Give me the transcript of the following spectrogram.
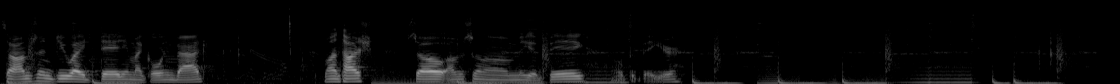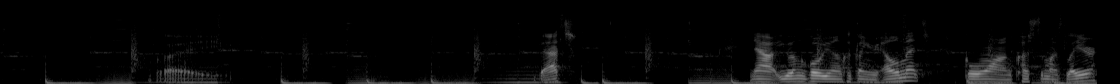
So I'm just going to do what I did in my Going Bad montage. So I'm just going to make it big, a little bit bigger. That. Now you want to go, you want to click on your element, go on customize layer,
